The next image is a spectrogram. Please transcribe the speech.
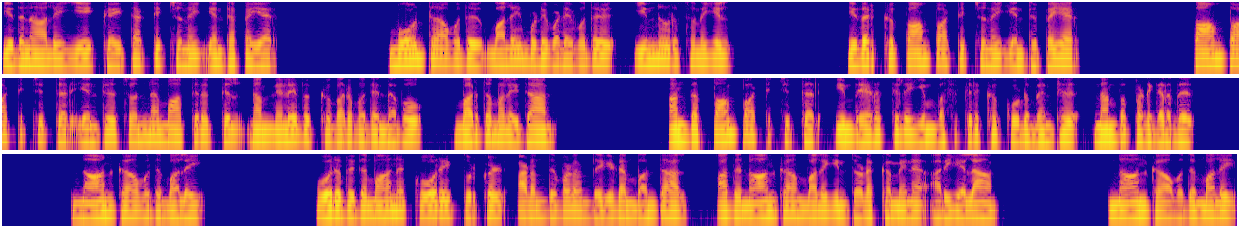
இதனாலேயே கை தட்டிச் சுனை என்ற பெயர். மூன்றாவது மலை முடிவடைவது இன்னொரு சுனையில். இதற்கு பாம்பாட்டிச் சுனை என்று பெயர். பாம்பாட்டிச் சித்தர் என்று சொன்ன மாத்திரத்தில் நம் நினைவுக்கு வருவதென்னவோ மருதமலைதான். அந்த பாம்பாட்டிச் சித்தர் இந்த இடத்திலேயும் வசித்திருக்கக்கூடும் என்று நம்பப்படுகிறது. நான்காவது மலை. ஒருவிதமான கோரைப் புற்கள் அடர்ந்து வளர்ந்த இடம் வந்தால் அது நான்காம் மலையின் தொடக்கம் என அறியலாம். நான்காவது மலை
